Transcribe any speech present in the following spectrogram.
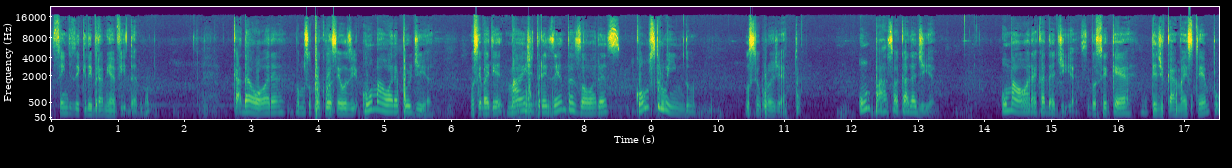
Sem desequilibrar minha vida. Cada hora, vamos supor que você use uma hora por dia. Você vai ter mais de 300 horas construindo o seu projeto. Um passo a cada dia. Uma hora a cada dia. Se você quer dedicar mais tempo,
